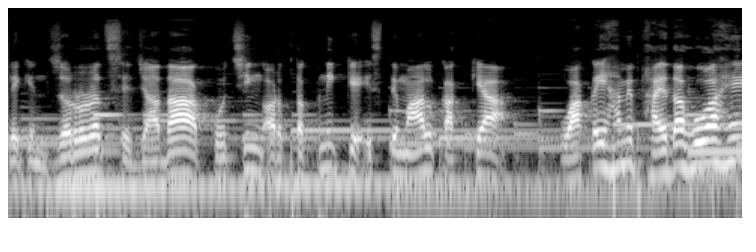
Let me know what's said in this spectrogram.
लेकिन ज़रूरत से ज़्यादा कोचिंग और तकनीक के इस्तेमाल का क्या वाकई हमें फ़ायदा हुआ है?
